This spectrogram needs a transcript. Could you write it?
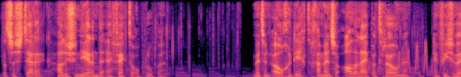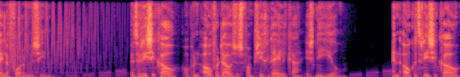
dat ze sterk hallucinerende effecten oproepen. Met hun ogen dicht gaan mensen allerlei patronen en visuele vormen zien. Het risico op een overdosis van psychedelica is nihil. En ook het risico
